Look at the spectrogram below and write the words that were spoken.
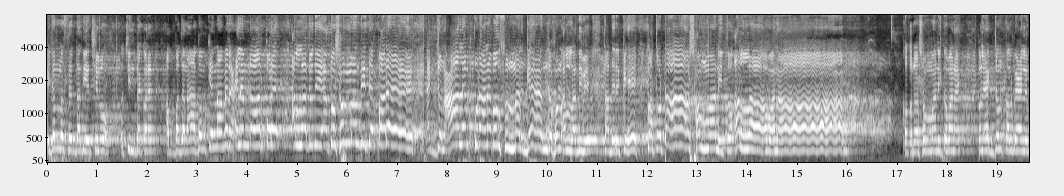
এই জন্য সেজদা দিয়েছিল। চিন্তা করেন, আব্বা জানা আদমকে নামের এলেম দেওয়ার পরে আল্লাহ যদি এত সম্মান দিতে পারে, একজন আলেম কোরআন এবং সুন্নার জ্ঞান যখন আল্লাহ দিবে, তাদেরকে কতটা সম্মানিত আল্লাহ বানান। কতটা সম্মানিত বানায়? বলে একজন তলবে এলেম,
